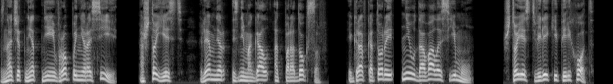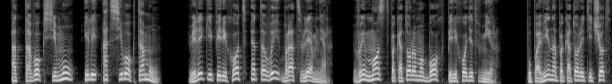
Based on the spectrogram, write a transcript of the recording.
Значит, нет ни Европы, ни России. А что есть? Лемнер изнемогал от парадоксов, игра в которой не удавалась ему. Что есть великий переход? От того к сему или от всего к тому? Великий переход – это вы, брат Лемнер. Вы мост, по которому Бог переходит в мир пуповина, по которой течет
